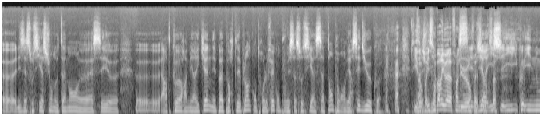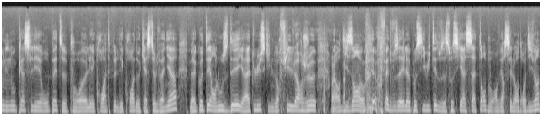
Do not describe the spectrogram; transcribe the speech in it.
euh, les associations, notamment euh, assez euh, hardcore américaines, n'aient pas porté plainte contre le fait qu'on pouvait s'associer à Satan pour renverser Dieu, quoi. Ils, Enfin, sont pas arrivés à la fin du jeu en fait. dire, ils, ils- ils nous, cassent les roupettes pour les croix, de- les croix de Castlevania, mais à côté en loose day, il y a Atlus qui leur file leur jeu en leur disant au fait, au fait, vous avez la possibilité de vous associer à Satan pour renverser l'ordre divin.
